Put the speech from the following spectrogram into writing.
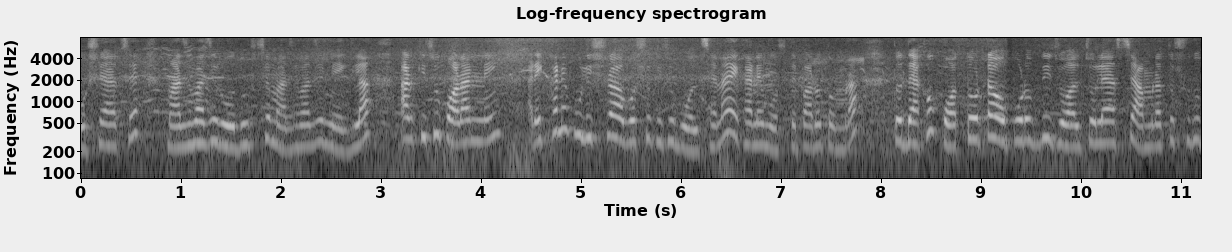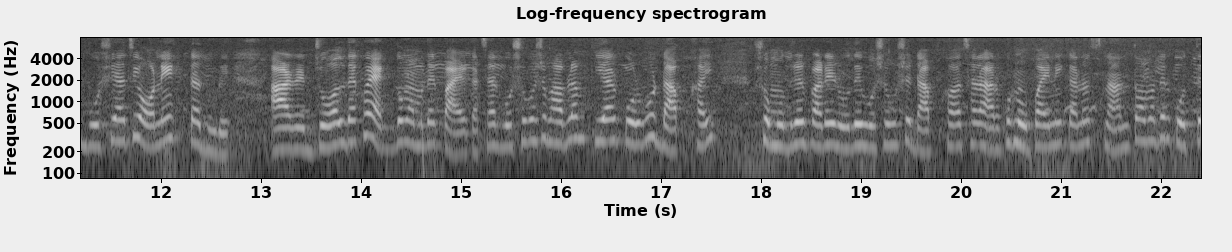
বসে আছে, মাঝে মাঝে রোদ উঠছে, মাঝে মাঝে মেঘলা, আর কিছু করার নেই। আর এখানে পুলিশরা অবশ্য কিছু বলছে না, এখানে বসতে পারো তোমরা। তো দেখো কতটা ওপর অব্দি জল চলে আসছে, আমরা তো শুধু বসে আছি অনেকটা দূরে। আর জল দেখো একদম আমাদের পায়ের কাছে। আর বসে বসে ভাবলাম কি আর করব, ডাব খাই। সমুদ্রের পাড়ে রোদে বসে বসে ডাব খাওয়া ছাড়া আর কোনো উপায় নেই, কেন স্নান তো আমাদের করতে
